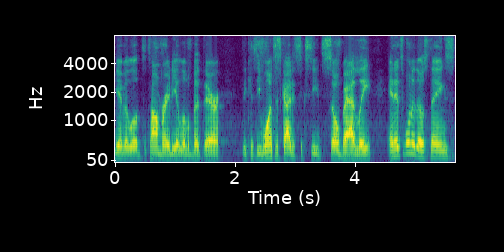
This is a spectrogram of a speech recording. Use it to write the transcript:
give it a little to Tom Brady a little bit there because he wants this guy to succeed so badly. And it's one of those things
